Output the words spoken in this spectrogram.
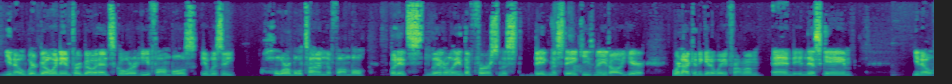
You know, we're going in for a go ahead score. He fumbles. It was a horrible time to fumble, but it's literally the first mis- big mistake he's made all year. We're not going to get away from him. And in this game, you know,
